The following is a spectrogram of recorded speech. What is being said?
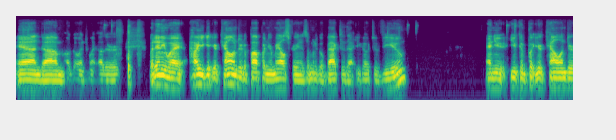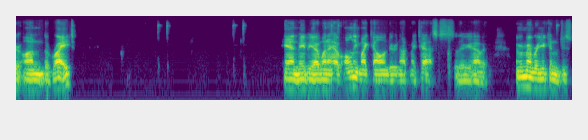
and um, I'll go into my other, but anyway, how you get your calendar to pop on your mail screen is I'm going to go back to that. You go to view and you, you can put your calendar on the right And maybe I want to have only my calendar, not my tasks. So there you have it. And remember, you can just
